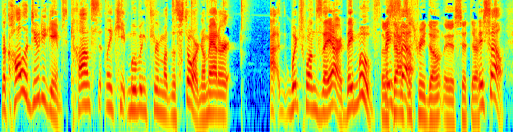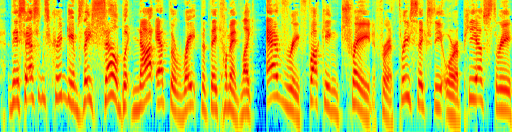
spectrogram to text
the Call of Duty games constantly keep moving through the store, no matter uh, which ones they are. They move. The they Assassin's sell. Creed don't. They just sit there. They sell. The Assassin's Creed games, they sell, but not at the rate that they come in. Like every fucking trade for a 360 or a PS3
